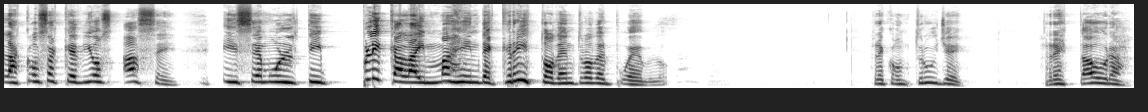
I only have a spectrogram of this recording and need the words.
las cosas que Dios hace y se multiplica la imagen de Cristo dentro del pueblo reconstruye, restaura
